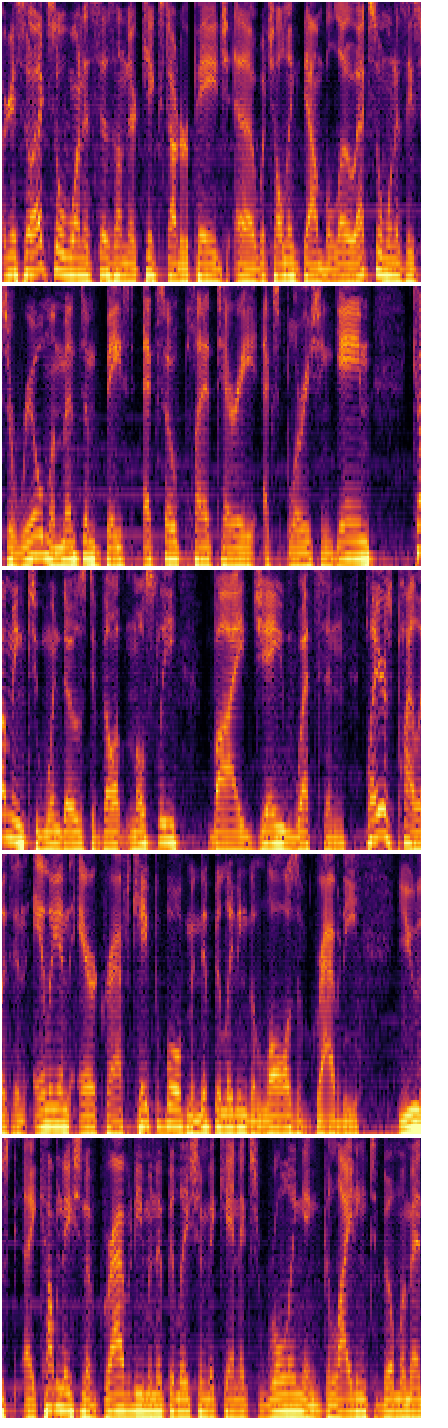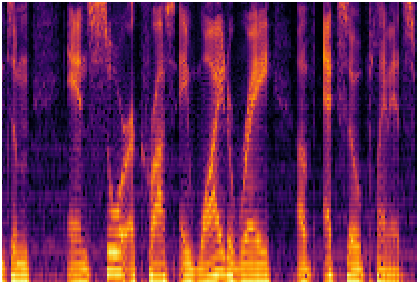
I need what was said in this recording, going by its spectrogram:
Okay, so Exo 1, it says on their Kickstarter page, uh, which I'll link down below, Exo 1 is a surreal momentum-based exoplanetary exploration game coming to Windows developed mostly by Jay Weston. Players pilot an alien aircraft capable of manipulating the laws of gravity use a combination of gravity manipulation mechanics, rolling and gliding to build momentum, and soar across a wide array of exoplanets.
